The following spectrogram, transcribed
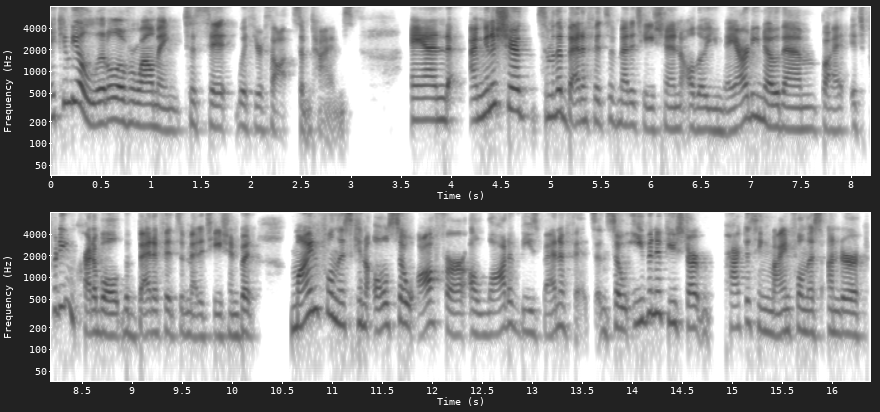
it can be a little overwhelming to sit with your thoughts sometimes. And I'm going to share some of the benefits of meditation, although you may already know them, but it's pretty incredible the benefits of meditation. But mindfulness can also offer a lot of these benefits. And so, even if you start practicing mindfulness under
